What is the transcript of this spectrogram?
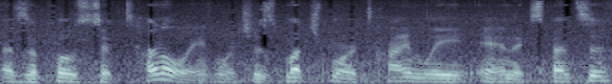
as opposed to tunneling, which is much more timely and expensive.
